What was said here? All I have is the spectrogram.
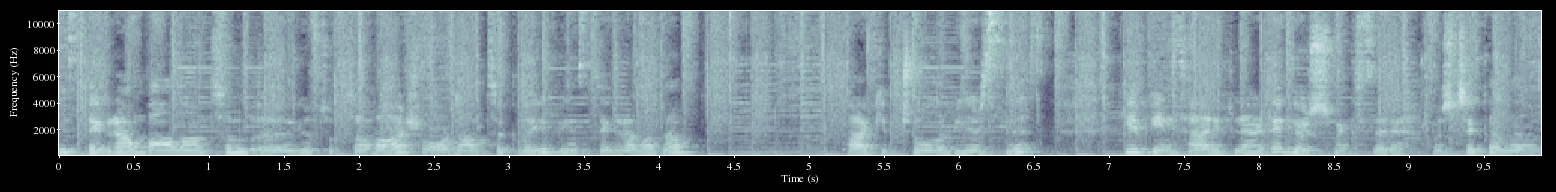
Instagram bağlantım e, YouTube'da var. Oradan tıklayıp Instagram'a da takipçi olabilirsiniz. Yepyeni tariflerde görüşmek üzere. Hoşçakalın.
